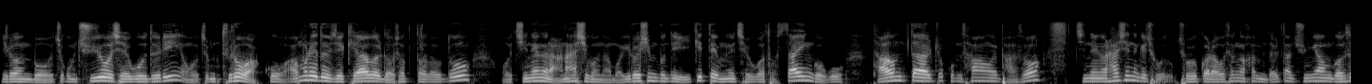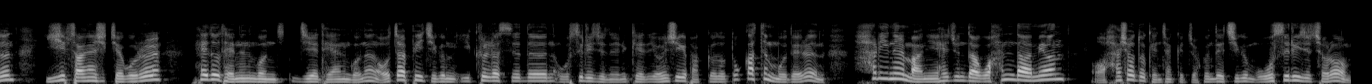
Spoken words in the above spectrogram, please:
이런 뭐 조금 주요 재고들이 어 좀 들어왔고 아무래도 이제 계약을 넣으셨더라도 어 진행을 안 하시거나 뭐 이러신 분들이 있기 때문에 재고가 더 쌓인 거고 다음 달 조금 상황을 봐서 진행을 하시는 게 좋, 좋을 거라고 생각합니다. 일단 중요한 것은 24년식 재고를 해도 되는 건지에 대한 거는 어차피 지금 E클래스든 O 시리즈든 이렇게 연식이 바뀌어도 똑같은 모델은 할인을 많이 해준다고 한다면 어, 하셔도 괜찮겠죠. 근데 지금 5 시리즈처럼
